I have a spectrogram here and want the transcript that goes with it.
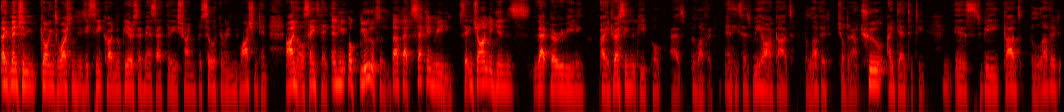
I mentioned going to Washington, D.C. Cardinal Pierre said Mass at the Shrine Basilica in Washington on All Saints Day. And he spoke beautifully about that second reading. St. John begins that very reading by addressing the people as beloved. And he says, We are God's beloved children. Our true identity hmm. is to be God's beloved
